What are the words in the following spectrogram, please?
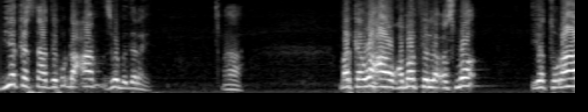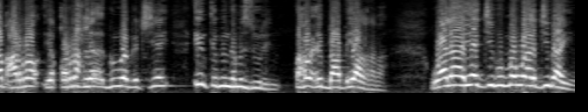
Biyo kasta hadday ku dhacaan isma bedelayo marka waxaa kuma fila cusbo iyo turaab caro iyo qorax lagu angejiyey inta midna ma zuulin. Wax wixii baabi'iyaa la rabaa walaa yajibu ma waajibayo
